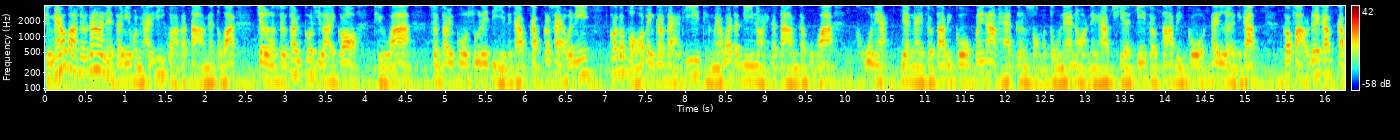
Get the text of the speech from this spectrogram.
ถึงแม้ว่าบาร์เซโลนาเนี่ยจะมีผลงานที่ดีกว่าก็ตามนะแต่ว่าเจอเซลตาบิโกทีไรก็ถือว่าเซลตาบิโกสู้ได้ดีนะครับกับกระแสวันนี้ก็ต้องบอกว่าเป็นกระแสที่ถึงแม้ว่าจะดีหน่อยก็ตาม แต่ผมว่าคู่นี้ยังไงเซลตาบิโกไม่น่าแพ้เกิน 2 ประตูแน่นอนนะครับเชียร์ที่เซลตาบิโก้ได้เลยนะครับก็ฝากด้วยครับกับ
